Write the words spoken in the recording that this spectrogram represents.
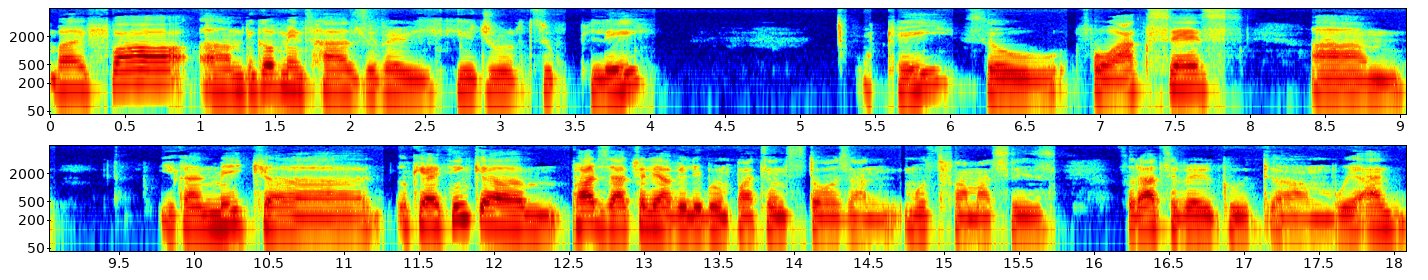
by far, um, the government has a very huge role to play. Okay, so for access, um, you can make uh okay, I think um pads are actually available in patent stores and most pharmacies. So that's a very good um way. And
